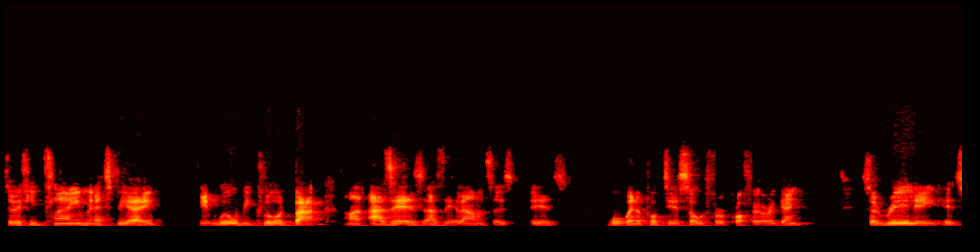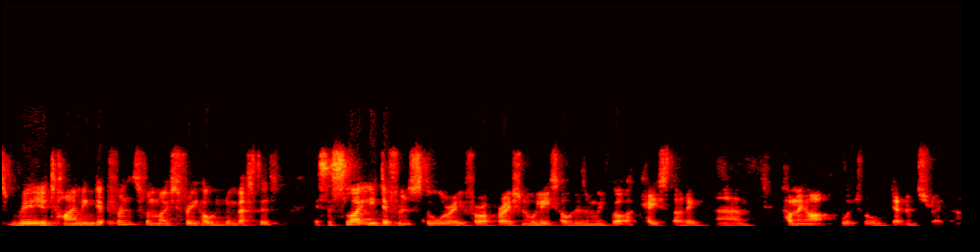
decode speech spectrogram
So if you claim SBA, it will be clawed back uh, as is, as the allowance is, is, when a property is sold for a profit or a gain. So really, it's really a timing difference for most freehold investors. It's a slightly different story for operational leaseholders, and we've got a case study um, coming up which will demonstrate that.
